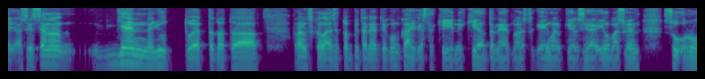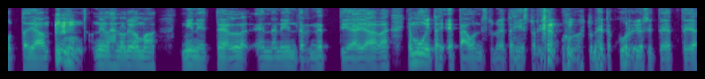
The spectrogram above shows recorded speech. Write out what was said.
ja siis se on jännä juttu, että tota, ranskalaiset on pitäneet niin kuin kaikesta kiinni, kieltäneet noista englanninkielisiä ilmaisujen suuruutta, ja niillähän oli oma Minitel ennen internettiä ja, ja muita epäonnistuneita historian unohtuneita kuriositeetteja,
